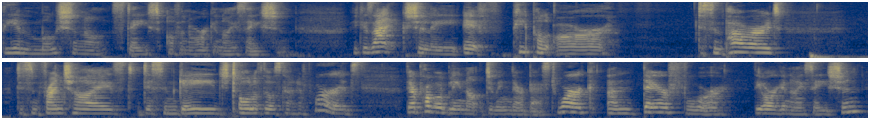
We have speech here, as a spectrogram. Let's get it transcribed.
the emotional state of an organization. Because actually, if people are disempowered, disenfranchised, disengaged, all of those kind of words, they're probably not doing their best work, and therefore the organization,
